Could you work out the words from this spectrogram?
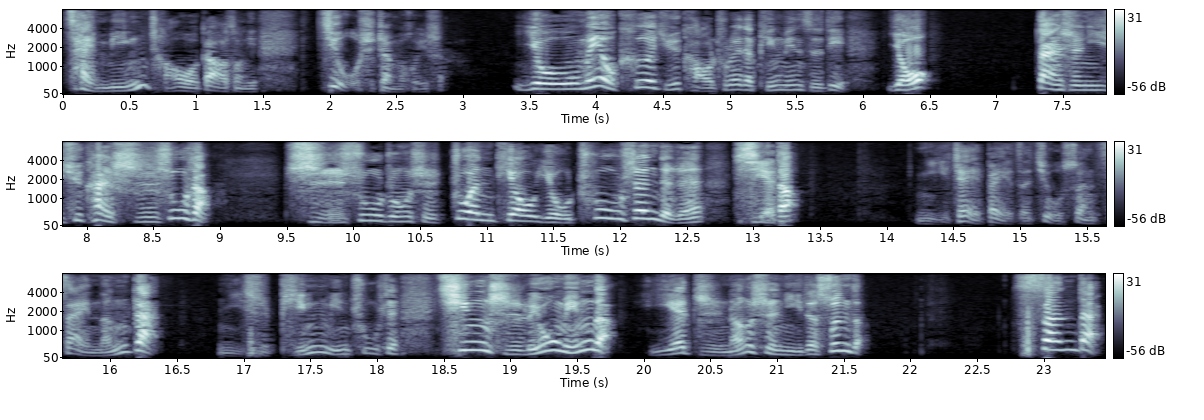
在明朝，我告诉你，就是这么回事有没有科举考出来的平民子弟？有，但是你去看史书上，史书中是专挑有出身的人写的。你这辈子就算再能干，你是平民出身、青史留名的，也只能是你的孙子。三代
